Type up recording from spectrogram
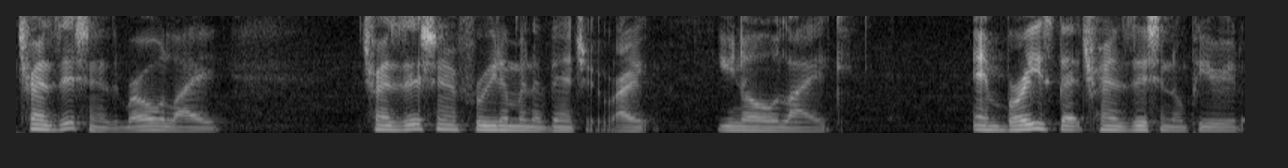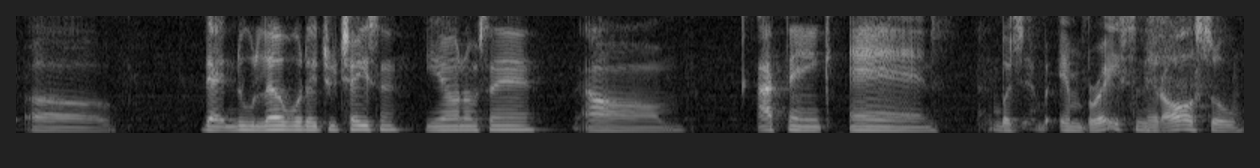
transitions, bro. Like transition, freedom, and adventure. Right. You know, like embrace that transitional period of that new level that you're chasing. You know what I'm saying? Um, I think, and but embracing it also,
